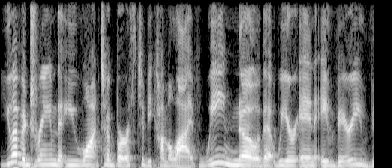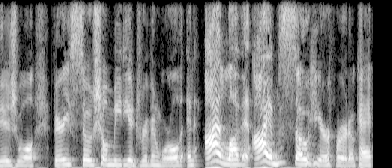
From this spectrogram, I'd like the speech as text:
you have a dream that you want to birth to become alive. We know that we are in a very visual, very social media driven world, and I love it. I am so here for it, okay?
